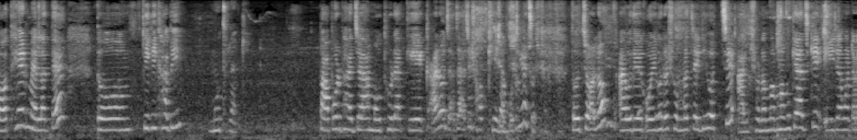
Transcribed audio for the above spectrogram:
রথের মেলাতে। তো কি কি খাবি? মথুরা কি পাঁপড় ভাজা মথুরা কেক আরও যা যা আছে সব খেয়ে নেব ঠিক আছে? তো চলো আর ওদের ওই ঘরে সোমনাথ রেডি হচ্ছে আর সোনা মামামকে আজকে এই জামাটা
